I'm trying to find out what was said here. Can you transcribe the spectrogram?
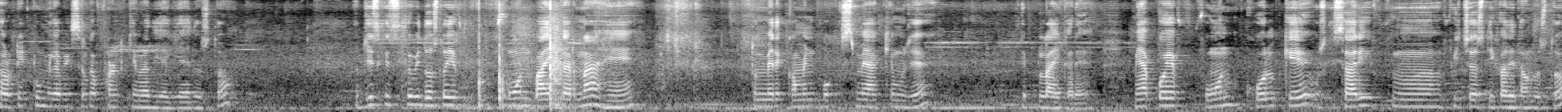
32 मेगापिक्सल का फ्रंट कैमरा दिया गया है दोस्तों। तो जिस किसी को भी दोस्तों ये फ़ोन बाय करना है तो मेरे कमेंट बॉक्स में आके मुझे रिप्लाई करें। मैं आपको ये फ़ोन खोल के उसकी सारी फीचर्स दिखा देता हूँ दोस्तों।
